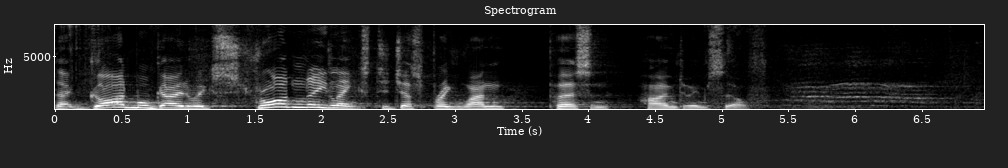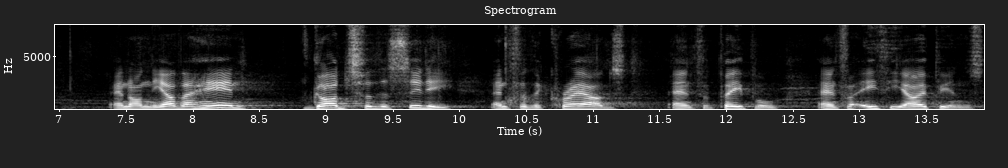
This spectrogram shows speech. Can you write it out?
that God will go to extraordinary lengths to just bring one person home to himself? And on the other hand, God's for the city and for the crowds and for people and for Ethiopians.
